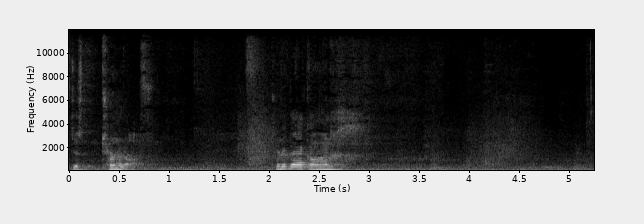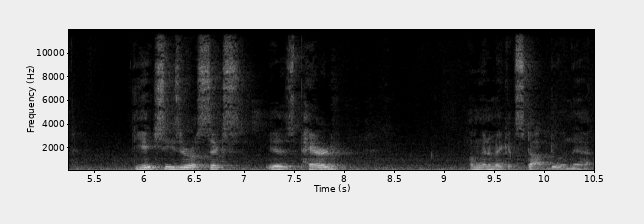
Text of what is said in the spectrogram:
Just turn it off. Turn it back on. The HC06 is paired. I'm going to make it stop doing that.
